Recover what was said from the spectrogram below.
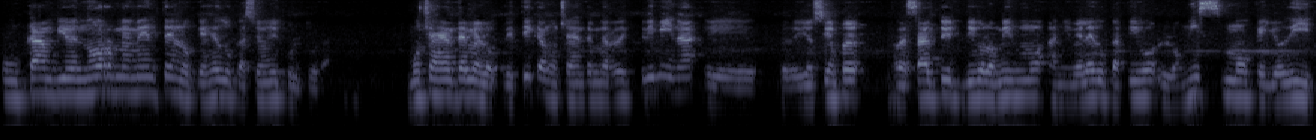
un cambio enormemente en lo que es educación y cultura. Mucha gente me lo critica, mucha gente me recrimina, eh, pero yo siempre resalto y digo lo mismo a nivel educativo, lo mismo que yo di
